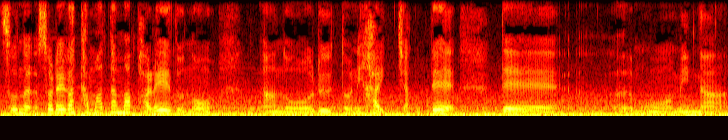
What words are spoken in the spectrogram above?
そなそれがたまたまパレードのあのルートに入っちゃってでもうみんな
